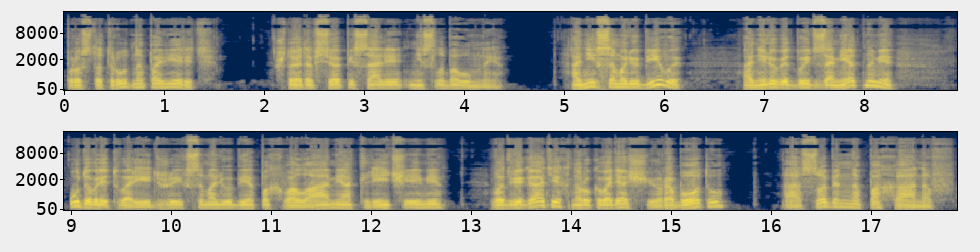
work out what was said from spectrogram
просто трудно поверить, что это все писали не слабоумные. Они самолюбивы, они любят быть заметными, удовлетворить же их самолюбие похвалами, отличиями, выдвигать их на руководящую работу, а особенно паханов,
